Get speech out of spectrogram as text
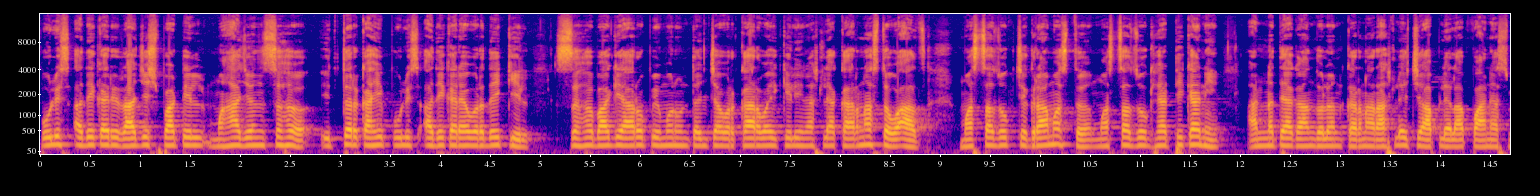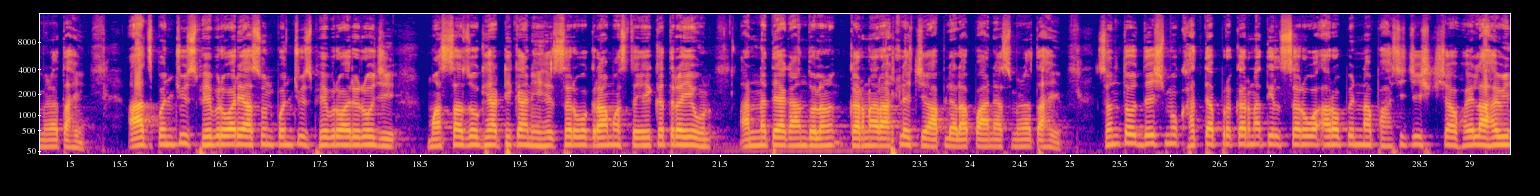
पोलीस अधिकारी राजेश पाटील महाजनसह इतर काही पोलीस अधिकाऱ्यावर देखील सहभागी आरोपी म्हणून त्यांच्यावर कारवाई केली नसल्या कारणास्तव आज मस्साजोगचे ग्रामस्थ मस्साजोग ह्या ठिकाणी अन्नत्याग आंदोलन करणार असल्याचे आपल्याला पाहण्यास मिळत आहे. आज पंचवीस फेब्रुवारी असून पंचवीस फेब्रुवारी रोजी मस्साजोग ह्या ठिकाणी हे सर्व ग्रामस्थ एकत्र येऊन अन्नत्याग आंदोलन करणार असल्याचे आपल्याला पाहण्यास मिळत आहे. संतोष देशमुख हत्या प्रकरणातील सर्व आरोपींना फाशीची शिक्षा व्हायला हवी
